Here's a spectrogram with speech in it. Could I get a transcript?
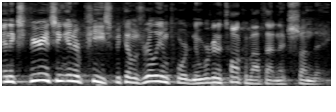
And experiencing inner peace becomes really important, and we're going to talk about that next Sunday.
